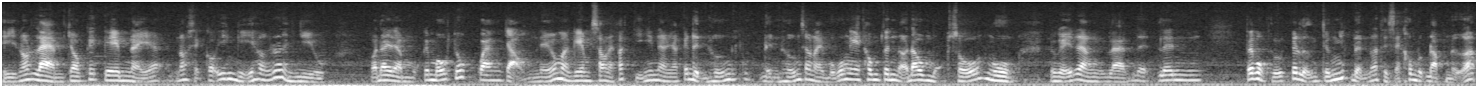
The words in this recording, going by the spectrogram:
thì nó làm cho cái game này á, nó sẽ có ý nghĩa hơn rất là nhiều. Và đây là một cái mấu chốt quan trọng nếu mà game sau này phát triển như nào nha. Cái định hướng định hướng sau này vũ có nghe thông tin ở đâu một số nguồn. Tôi nghĩ rằng là lên tới một cái lượng chứng nhất định đó thì sẽ không được đập nữa.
